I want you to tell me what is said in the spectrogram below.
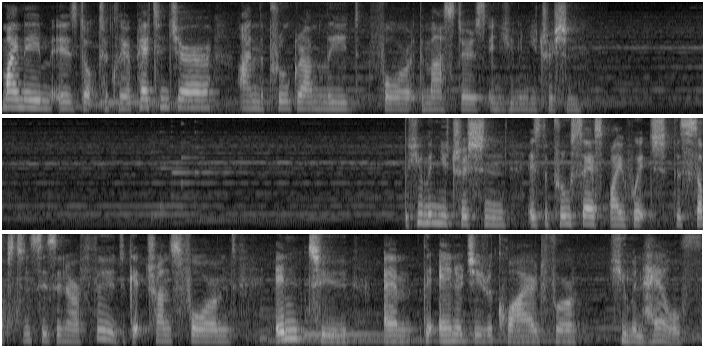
My name is Dr Clare Pettinger. I'm the programme lead for the Masters in Human Nutrition. Human nutrition is the process by which the substances in our food get transformed into um, the energy required for human health.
